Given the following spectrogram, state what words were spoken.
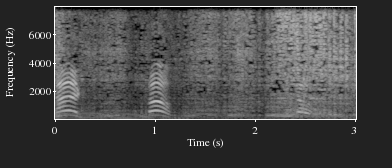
Third. Go. Go.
